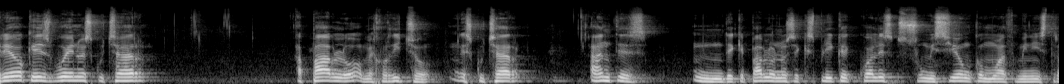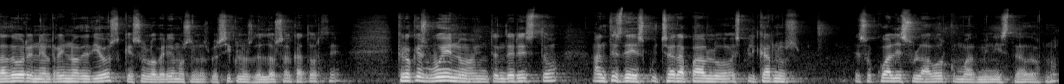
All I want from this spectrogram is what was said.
Creo que es bueno escuchar a Pablo, o mejor dicho, escuchar antes mm, de que Pablo nos explique cuál es su misión como administrador en el reino de Dios, que eso lo veremos en los versículos del 2 al 14. Creo que es bueno entender esto antes de escuchar a Pablo explicarnos eso, cuál es su labor como administrador. ¿no?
